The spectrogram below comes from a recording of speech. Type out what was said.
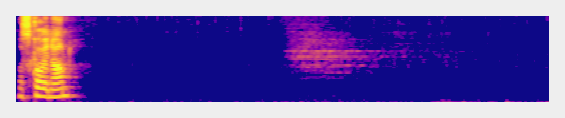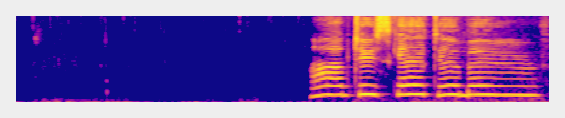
What's going on? I'm too scared to move.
